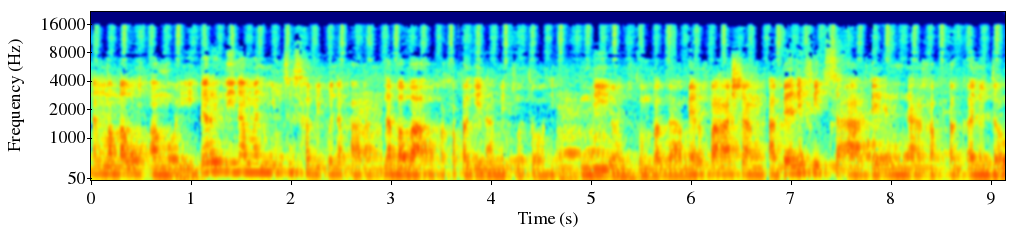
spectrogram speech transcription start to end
ng mabawong amoy. Pero hindi naman yung sasabi ko na parang nababaho ka kapag ginamit mo to. Hindi yun. Kumbaga, meron pa nga siyang uh, benefit sa atin na kapag ano daw,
